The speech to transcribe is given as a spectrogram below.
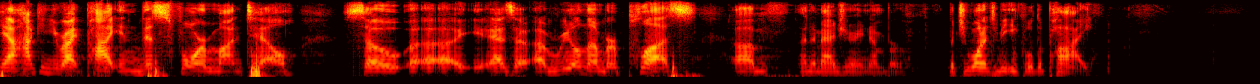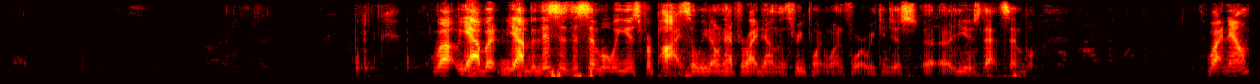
Now, how can you write pi in this form, Montel? So, uh, uh, as a, a, real number plus um, an imaginary number, but you want it to be equal to pi. Well, yeah, but yeah, but this is the symbol we use for pi, so we don't have to write down the 3.14. We can just uh, uh, use that symbol. What now?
